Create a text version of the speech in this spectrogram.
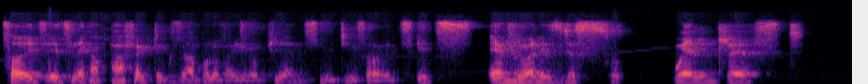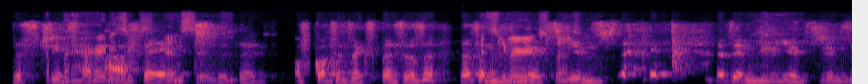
so it's it's like a perfect example of a european city. So it's it's everyone is just so well dressed the streets are perfect. The, of course it's expensive. So that's i'm giving you extremes. that's i'm giving you extremes.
